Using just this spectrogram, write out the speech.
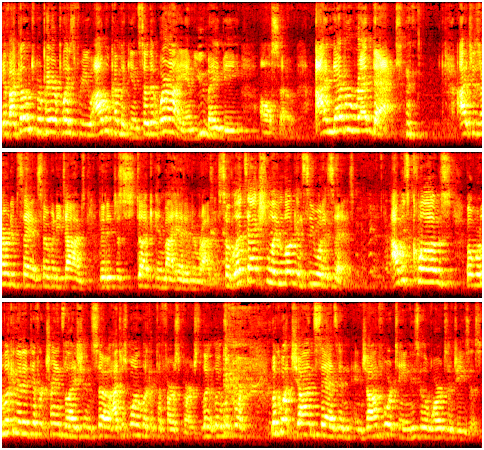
If I go to prepare a place for you, I will come again so that where I am, you may be also. I never read that. I just heard him say it so many times that it just stuck in my head and memorized it. So let's actually look and see what it says. I was close, but we're looking at a different translation, so I just want to look at the first verse. Look, look, look, what, look what John says in, in John 14. These are the words of Jesus.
